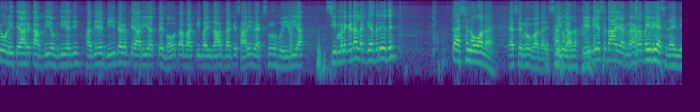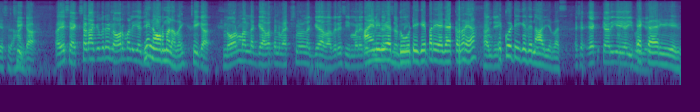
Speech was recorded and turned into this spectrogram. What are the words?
ਝੋਲੀ ਤਿਆਰ ਕਰਦੀ ਹੁੰਦੀ ਹੈ ਜੀ। ਹਜੇ 20 ਦਿਨ ਤਿਆਰੀ ਵਾਸਤੇ ਬਹੁਤ ਆ ਬਾਕੀ ਬਾਈ ਦੱਸਦਾ ਕਿ ਸਾਰੀ ਵੈਕਸਿੰਗ ਹੋਈ ਵੀ ਆ। ਸੀਮਨ ਕਿਹੜਾ ਲੱਗਿਆ ਵੀਰੇ ਇਹਦੇ? ਕੈਸਨੋਵਾ ਦਾ। ਐਸਐਨਓਵਾ ਦਾ ਜੀ ਠੀਕ ਆ। ਆ ਦਾ, ਏਬੀਐਸ ਦਾ ਆ ਜਾਂਦਾ ਹੈ ਨਾ ਬਈ ਏਬੀਐਸ ਦਾ ਏਬੀਐਸ ਦਾ ਠੀਕ ਆ। ਇਹ ਸੈਕਸਡ ਆ ਕਿ ਵੀਰੇ ਨਾਰਮਲ ਹੀ ਆ ਜੀ? ਨਹੀਂ ਨਾਰਮਲ ਆ ਬਾਈ। ਠੀਕ ਆ। ਨਾਰਮਲ ਲੱਗਿਆ ਵਾ ਕਨਵੈਕਸ਼ਨਲ ਲੱਗਿਆ ਵਾ ਵੀਰੇ ਸੀਮਨ ਇਹਦੇ ਐ ਨਹੀਂ ਵੀ ਇਹ ਦੋ ਟੀਕੇ ਭਰੇ ਆ ਜਾਂ ਇੱਕ ਭਰਿਆ ਹਾਂਜੀ। ਇੱਕੋ ਹੀ ਟੀਕੇ ਦੇ ਨਾਲ ਹੀ ਆ ਬਸ। ਅੱਛਾ ਇੱਕ ਇਹ ਆਈ ਹੋਈ ਹੈ।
